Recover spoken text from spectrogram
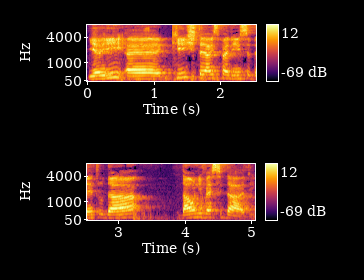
E aí é, quis ter a experiência dentro da, da universidade.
